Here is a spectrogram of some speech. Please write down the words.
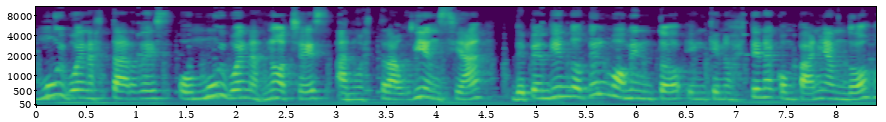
muy buenas tardes o muy buenas noches a nuestra audiencia, dependiendo del momento en que nos estén acompañando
